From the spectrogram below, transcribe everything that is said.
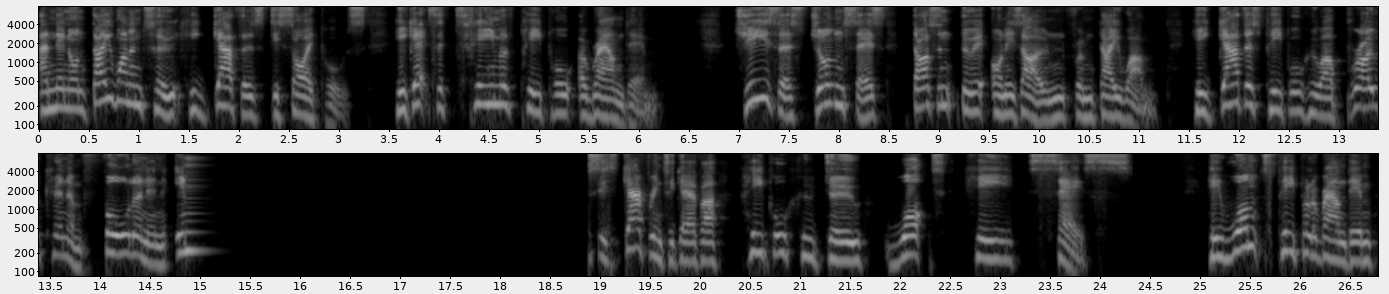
And then on day one and two, he gathers disciples. He gets a team of people around him. Jesus, John says, doesn't do it on his own from day one. He gathers people who are broken and fallen and in is gathering together people who do what he says. He wants people around him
